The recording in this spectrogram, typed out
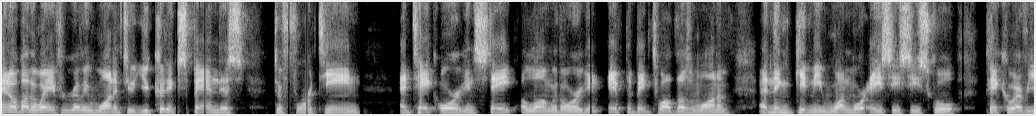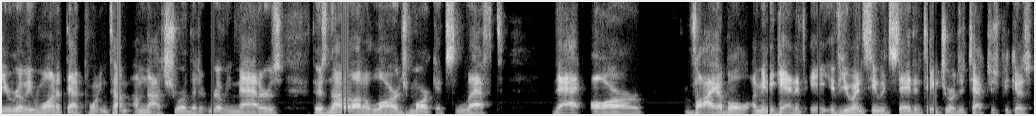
And oh, by the way, if you really wanted to, you could expand this to 14 and take Oregon State along with Oregon if the Big 12 doesn't want them, and then give me one more ACC school. Pick whoever you really want at that point in time. I'm not sure that it really matters. There's not a lot of large markets left that are viable. I mean, again, if if UNC would stay, then take Georgia Tech just because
